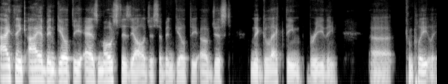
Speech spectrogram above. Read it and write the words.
I think I have been guilty, as most physiologists have been guilty of just neglecting breathing uh, completely.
